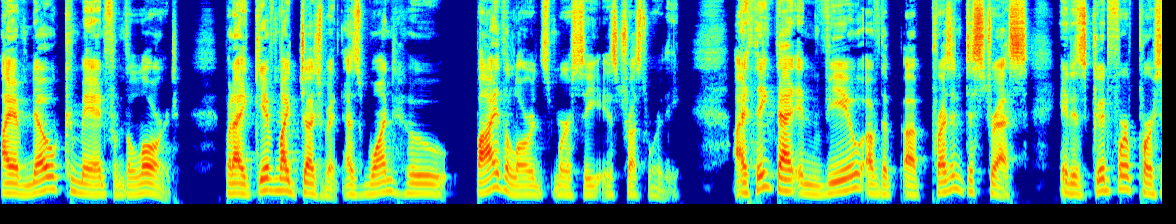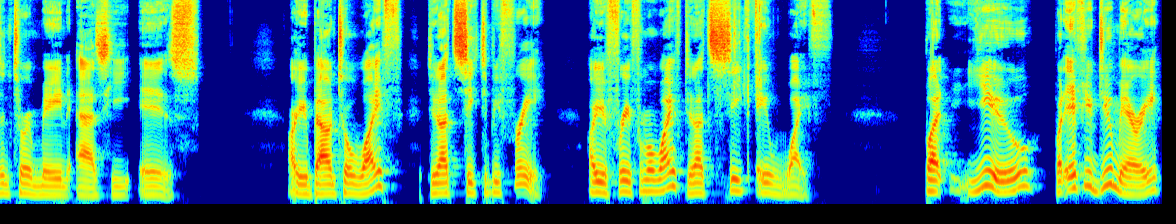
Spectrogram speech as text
I have no command from the Lord, but I give my judgment as one who by the Lord's mercy is trustworthy. I think that in view of the uh, present distress, it is good for a person to remain as he is. Are you bound to a wife? Do not seek to be free. Are you free from a wife? Do not seek a wife. But you, but if you do marry,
